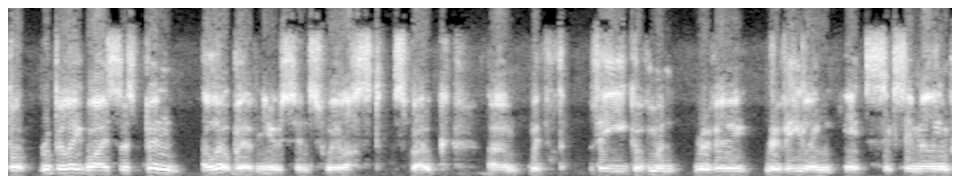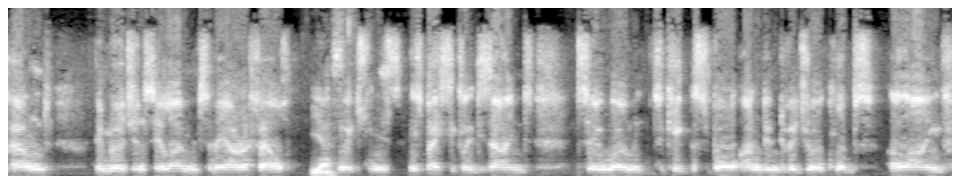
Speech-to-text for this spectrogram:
but rugby league wise, there's been a little bit of news since we last spoke, um, with the government reveal, revealing its 16 million pound emergency loan to the RFL. Yes, which is is basically designed to um, to keep the sport and individual clubs alive.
